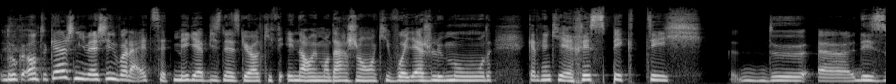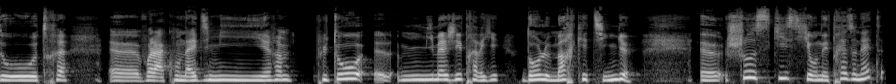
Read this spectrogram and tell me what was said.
Donc en tout cas, je m'imagine voilà être cette méga business girl qui fait énormément d'argent, qui voyage le monde, quelqu'un qui est respecté de euh, des autres, euh, voilà qu'on admire. Plutôt euh, m'imaginer travailler dans le marketing. Euh, chose qui, si on est très honnête,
